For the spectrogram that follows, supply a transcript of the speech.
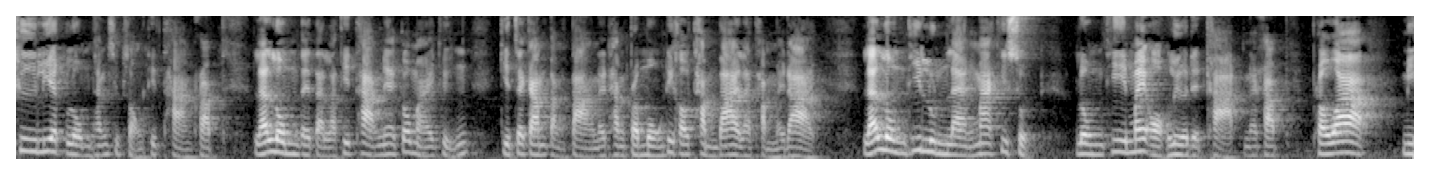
ชื่อเรียกลมทั้ง 12 ทิศทางครับ และลมในแต่ละทิศทางเนี่ยก็หมายถึงกิจกรรมต่างๆ ในทางประมงที่เขาทำได้และทำไม่ได้ และลมที่รุนแรงมากที่สุด ลมที่ไม่ออกเรือเด็ดขาดนะครับ เพราะว่ามี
